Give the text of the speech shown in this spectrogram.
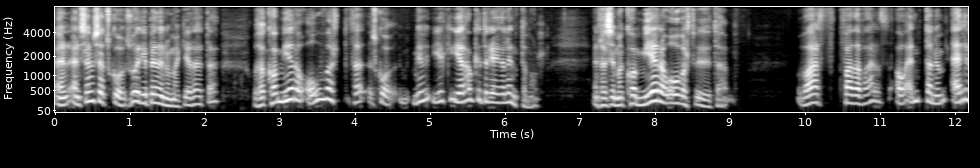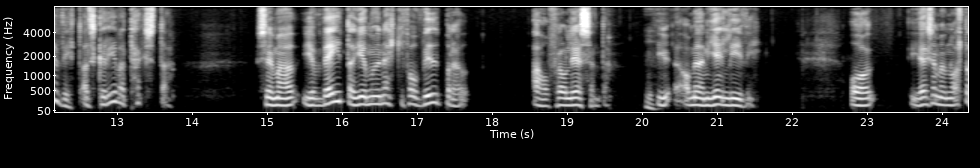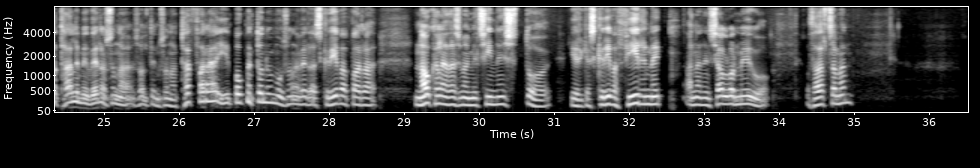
En, en sem sagt sko, svo er ég beðin um að gera þetta og það kom mér á óvart það, sko, mér, ég, ég er ágættur ég eiga lendamál en það sem kom mér á óvart við þetta var hvaða varð á endanum erfitt að skrifa texta sem að ég veit að ég mun ekki fá viðbrað á frá lesenda mm. í, á meðan ég lífi og ég sem hef nú alltaf talið mig vera svona, svona töffara í bókmyndunum og svona verið að skrifa bara nákvæmlega það sem að mér sínist og ég er ekki að skrifa fyrir neitt annan en sjálfan mig og, og það allt saman.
